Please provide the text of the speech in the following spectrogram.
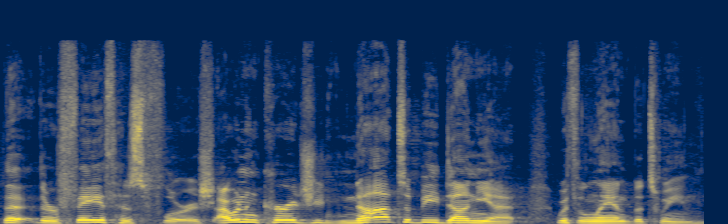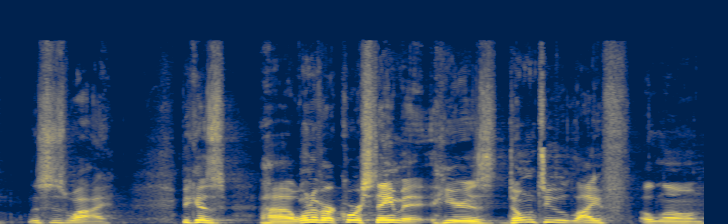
that their faith has flourished, I would encourage you not to be done yet with the land between. This is why. Because uh, one of our core statement here is don't do life alone.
